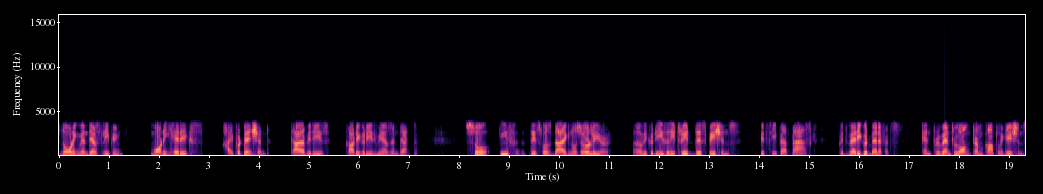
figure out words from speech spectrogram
snoring when they are sleeping, morning headaches, hypertension, diabetes, cardiac arrhythmias, and death. So, if this was diagnosed earlier, uh, we could easily treat these patients with CPAP mask with very good benefits and prevent long term complications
